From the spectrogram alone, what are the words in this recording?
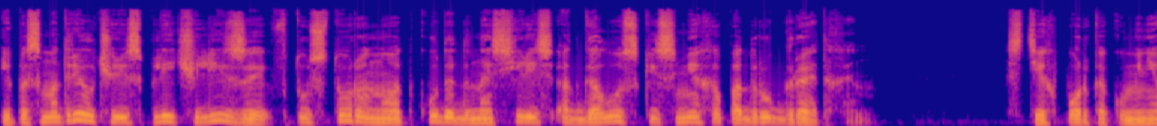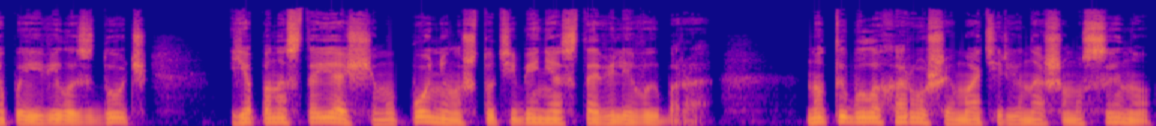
и посмотрел через плечи Лизы в ту сторону, откуда доносились отголоски смеха подруг Гретхен. «С тех пор, как у меня появилась дочь, я по-настоящему понял, что тебе не оставили выбора. Но ты была хорошей матерью нашему сыну,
